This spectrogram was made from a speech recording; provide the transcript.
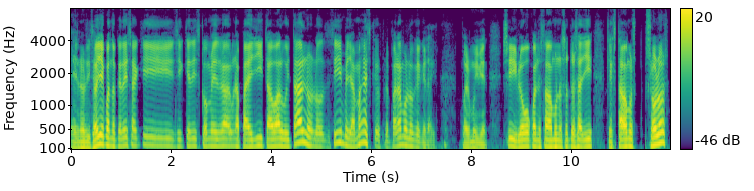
Él nos dice, oye, cuando queréis aquí, si queréis comer una paellita o algo y tal, nos lo decís, me llamáis, que os preparamos lo que queráis. Pues muy bien. Sí, luego cuando estábamos nosotros allí, que estábamos solos,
